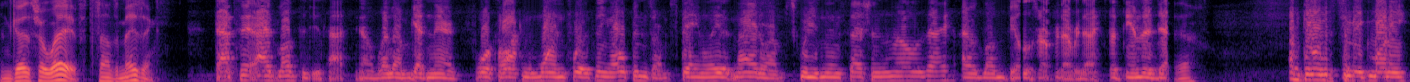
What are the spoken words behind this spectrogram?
and goes for a wave. It sounds amazing. That's it. I'd love to do that. You know, whether I'm getting there at four o'clock in the morning before the thing opens, or I'm staying late at night, or I'm squeezing in a session in the middle of the day, I would love to be able to surf it every day. But at the end of the day, Yeah. I'm doing this to make money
